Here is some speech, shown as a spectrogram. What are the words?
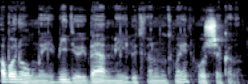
Abone olmayı, videoyu beğenmeyi lütfen unutmayın. Hoşçakalın.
